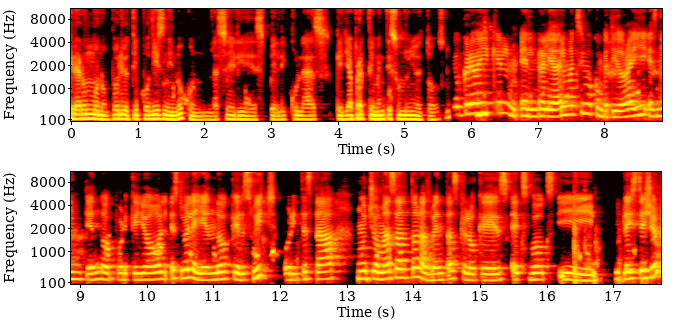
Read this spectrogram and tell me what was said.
crear un monopolio tipo Disney, ¿no? Con las series, películas, que ya prácticamente son dueño de todos. Yo creo ahí que en realidad el máximo competidor ahí es Nintendo, porque yo estuve leyendo que el Switch ahorita está mucho más alto las ventas que lo que es Xbox y y PlayStation.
